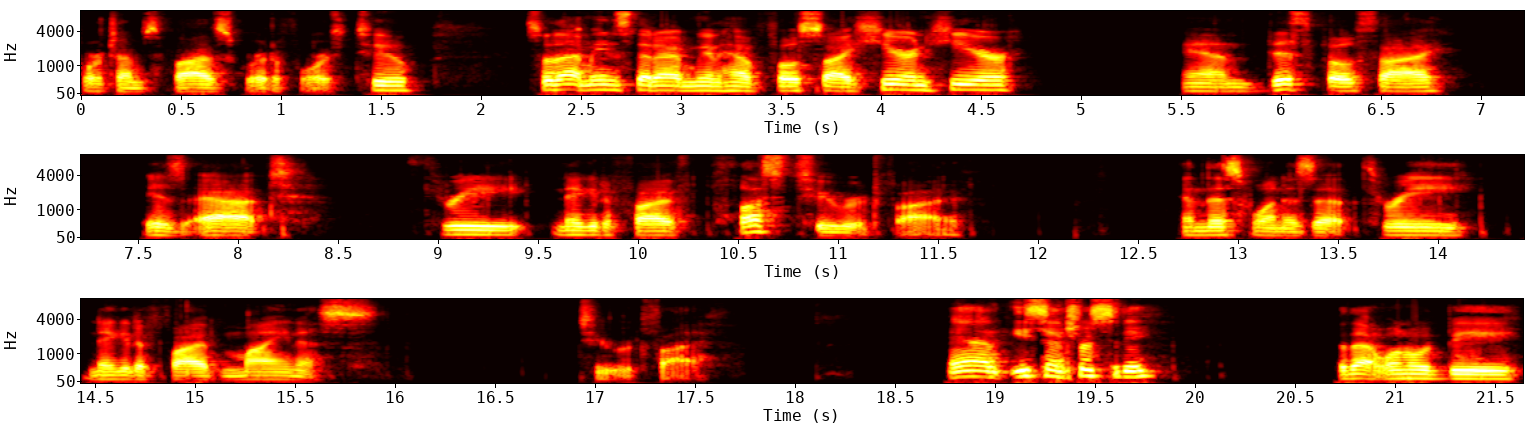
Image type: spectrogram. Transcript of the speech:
4 times 5 square root of 4 is 2. So that means that I'm going to have foci here and here, and this foci is at 3, negative 5 plus 2 root 5. And this one is at 3, negative 5 minus 2 root 5. And eccentricity for that one would be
